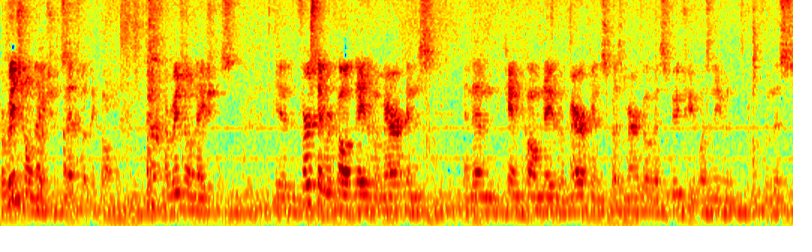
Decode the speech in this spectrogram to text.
original nations, that's what they call them, original nations. First they were called Native Americans, and then you can't call them Native Americans because Amerigo Vespucci wasn't even from this,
